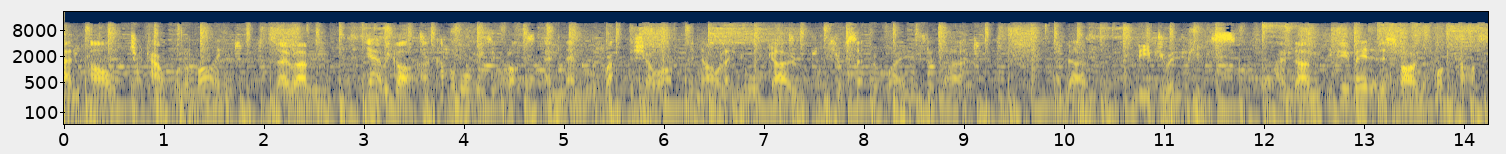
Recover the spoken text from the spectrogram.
and I'll check out one of mine. So um, yeah, we got a couple more music blocks, and then we'll wrap the show up, and I'll let you all go your separate ways, and uh, and um, leave you in peace. And um, if you've made it this far in the podcast,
